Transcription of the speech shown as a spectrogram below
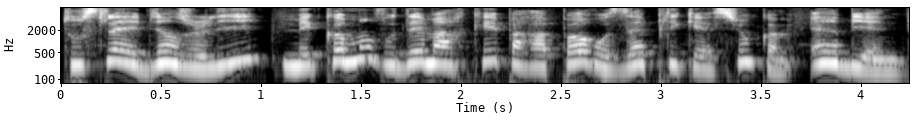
Tout cela est bien joli, mais comment vous démarquer par rapport aux applications comme Airbnb?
